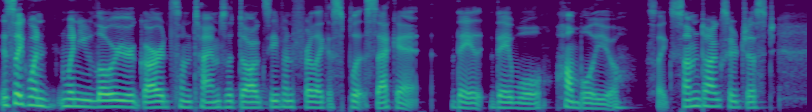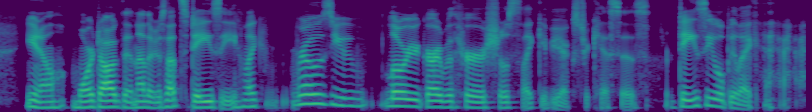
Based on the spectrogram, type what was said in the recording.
It's like when when you lower your guard sometimes with dogs, even for like a split second, they they will humble you. It's like some dogs are just, you know, more dog than others. That's Daisy. Like Rose, you lower your guard with her, she'll just like give you extra kisses. Daisy will be like,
